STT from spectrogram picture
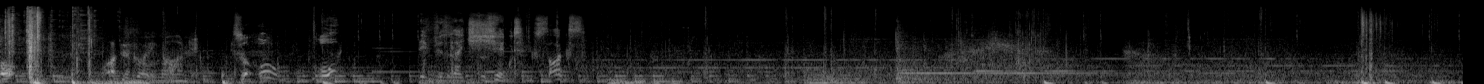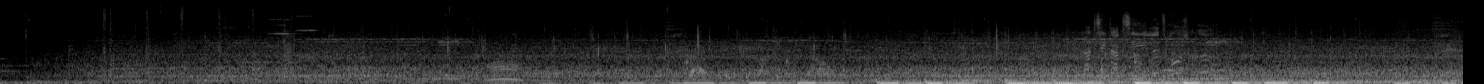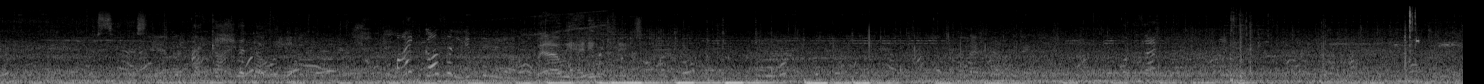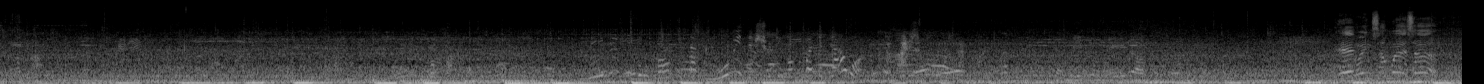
What is going on? So, oh, oh. They feel like shit. Sucks. Going somewhere, sir.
